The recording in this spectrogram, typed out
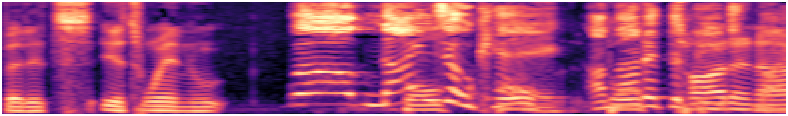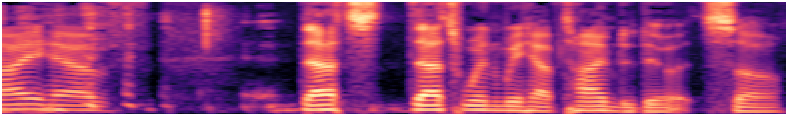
but it's it's when. Well, nine's both, okay. Both, I'm both not at the Todd beach. and I have. that's that's when we have time to do it. So.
